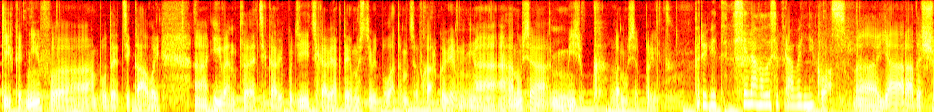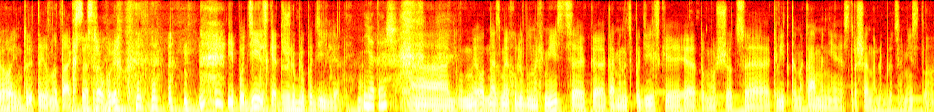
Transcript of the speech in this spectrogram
кілька днів буде цікавий івент, цікаві події, цікаві активності відбуватимуться в Харкові. Гануся Мізюк. Гануся, привіт. Привіт. Всі наголоси правильні. Клас. Е, Я радий, що інтуїтивно так все зробив. І Подільське, я дуже люблю Поділля. Я теж. Е, Одне з моїх улюблених місць це Кам'янець-Подільський, е, тому що це квітка на камені. Страшенно люблю це місто.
